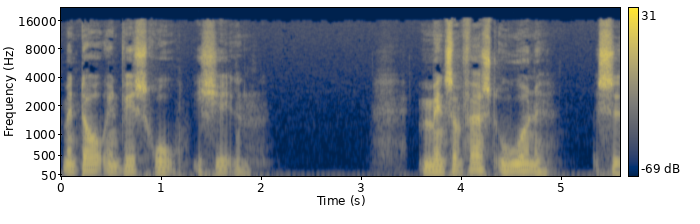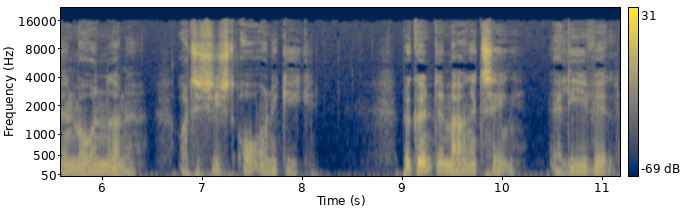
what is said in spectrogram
men dog en vis ro i sjælen. Men som først ugerne, siden månederne og til sidst årene gik, begyndte mange ting alligevel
